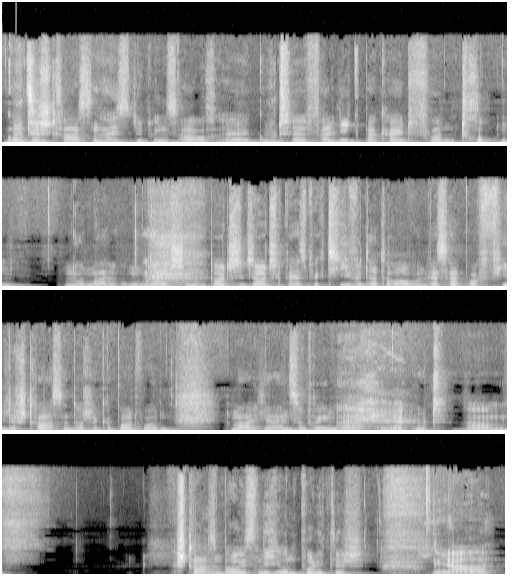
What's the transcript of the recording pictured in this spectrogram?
Gute Straßen heißt übrigens auch äh, gute Verlegbarkeit von Truppen. Nur mal um deutschen, deutsche, die deutsche Perspektive da drauf und weshalb auch viele Straßen in Deutschland gebaut wurden, mal hier einzubringen. Ach, ja, gut. Ähm. Straßenbau ist nicht unpolitisch. Ja,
